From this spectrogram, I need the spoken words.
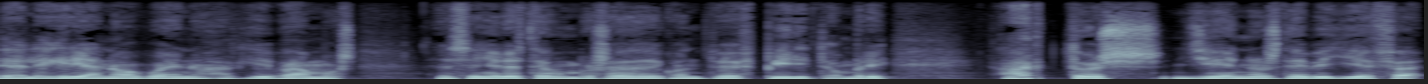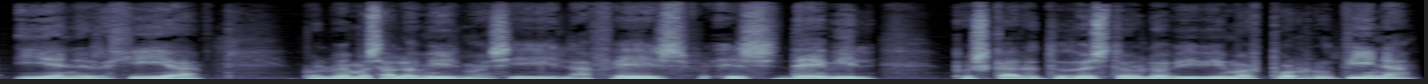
de alegría. No, bueno, aquí vamos. El Señor está con vosotros con tu espíritu, hombre. Actos llenos de belleza y energía. Volvemos a lo mismo. Si la fe es, es débil, pues claro, todo esto lo vivimos por rutina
